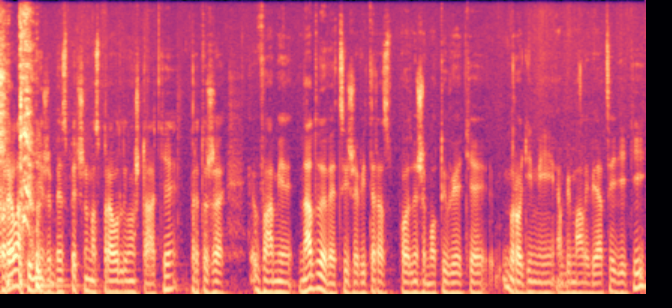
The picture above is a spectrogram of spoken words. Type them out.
v relatívne že bezpečnom a spravodlivom štáte, pretože vám je na dve veci, že vy teraz povedzme, že motivujete rodiny, aby mali viacej detí.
